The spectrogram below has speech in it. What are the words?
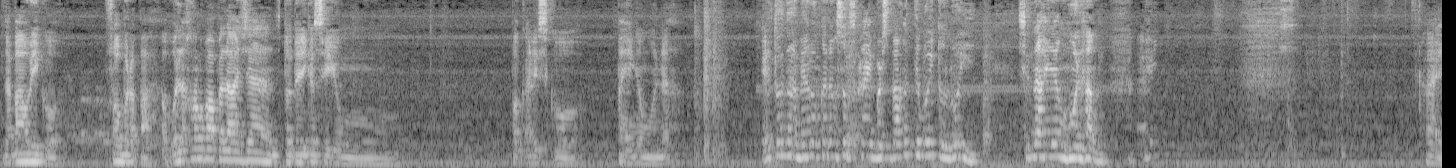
Nabawi ko. Sobra pa. Wala kang papalaan dyan. Today kasi yung pag-alis ko, pahinga muna. Eto na, meron ka ng subscribers. Bakit di mo ituloy? Sinayang mo lang. Ay. Hi.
